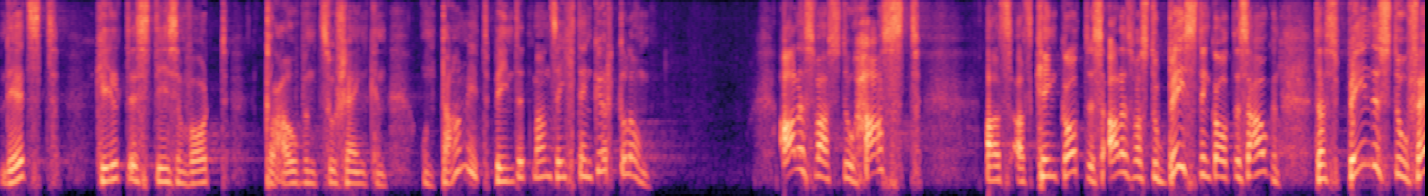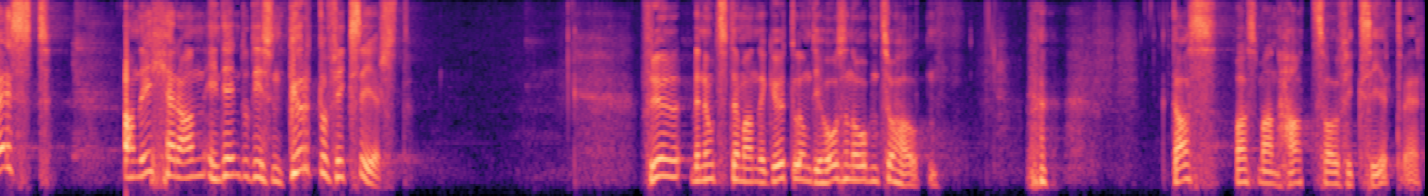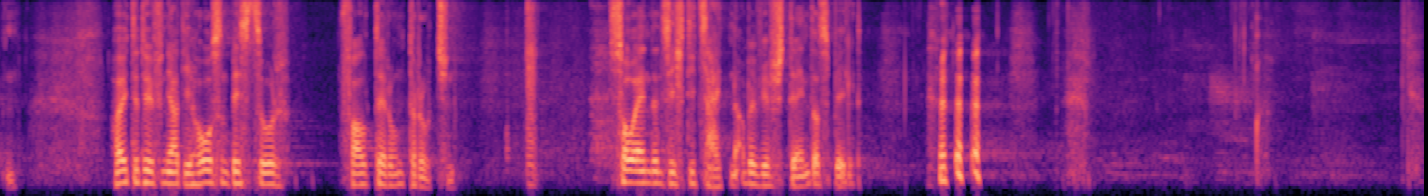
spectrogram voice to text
Und jetzt gilt es, diesem Wort Glauben zu schenken. Und damit bindet man sich den Gürtel um. Alles, was du hast als, als Kind Gottes, alles, was du bist in Gottes Augen, das bindest du fest an dich heran, indem du diesen Gürtel fixierst. Früher benutzte man den Gürtel, um die Hosen oben zu halten. Das, was man hat, soll fixiert werden. Heute dürfen ja die Hosen bis zur Falte runterrutschen. So ändern sich die Zeiten, aber wir verstehen das Bild.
